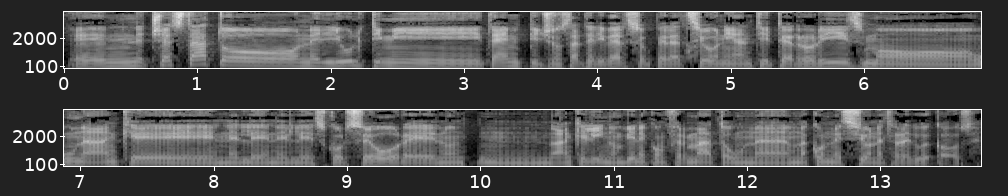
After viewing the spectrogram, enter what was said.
Eh, c'è stato negli ultimi tempi, ci sono state diverse operazioni antiterrorismo, una anche nelle, nelle scorse ore, non, mh, anche lì non viene confermata una, una connessione tra le due cose.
